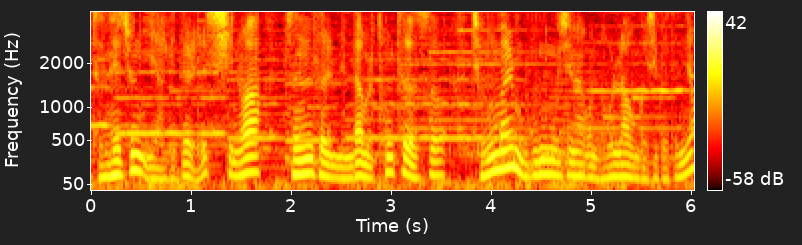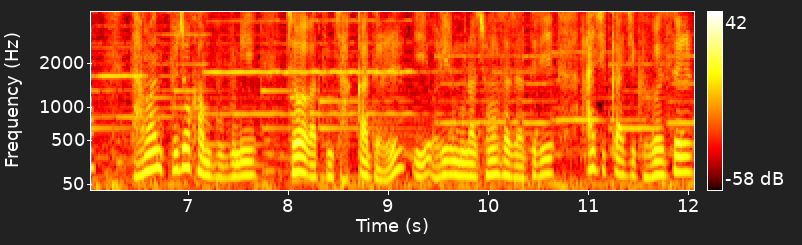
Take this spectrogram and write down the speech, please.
전해준 이야기들 신화 전설 민담을 통틀어서 정말 무궁무진하고 놀라운 것이거든요. 다만 부족한 부분이 저와 같은 작가들 이 어린 문화 종사자들이 아직까지 그것을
